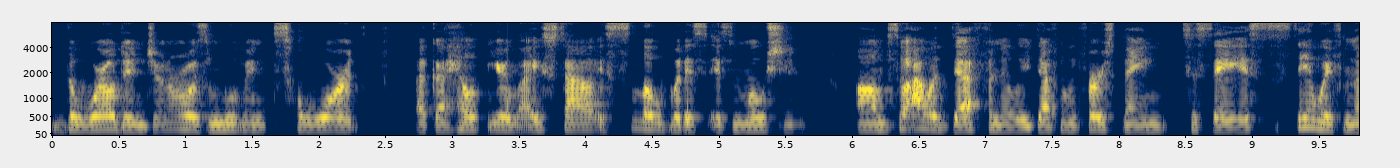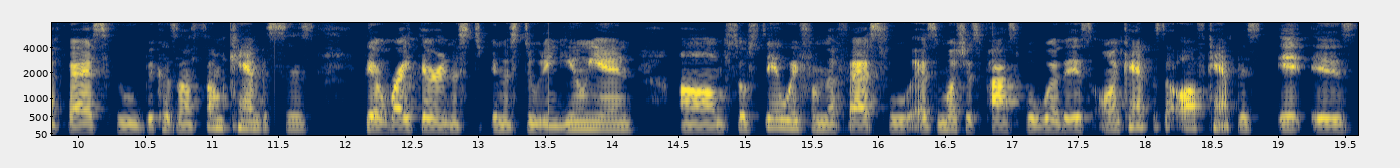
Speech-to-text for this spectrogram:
the world in general is moving towards like a healthier lifestyle it's slow but it's it's motion um, so I would definitely, definitely, first thing to say is to stay away from the fast food because on some campuses they're right there in the in the student union. Um, so stay away from the fast food as much as possible, whether it's on campus or off campus. It is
